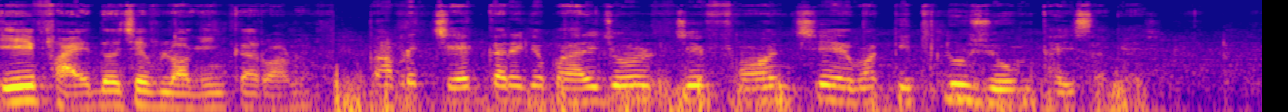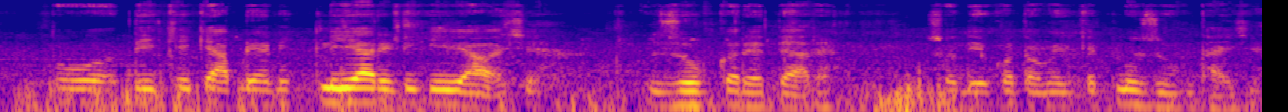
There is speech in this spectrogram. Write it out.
એ ફાયદો છે વ્લોગિંગ કરવાનો. તો આપણે ચેક કરીએ કે મારી જોડે જે ફોન છે એમાં કેટલું ઝૂમ થઈ શકે છે. તો દેખીએ કે આપણે એની ક્લિયરિટી કેવી આવે છે. ઝૂમ કરે ત્યારે. સો દેખો તમે કેટલું ઝૂમ થાય છે.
